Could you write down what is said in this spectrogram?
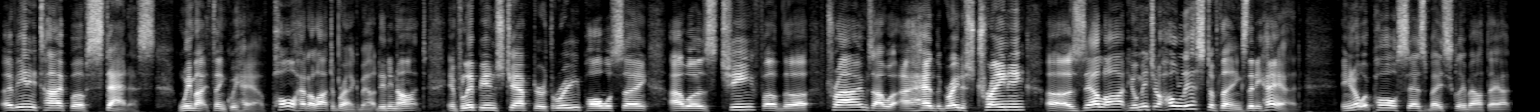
of any type of status we might think we have. Paul had a lot to brag about, did he not? In Philippians chapter 3, Paul will say, I was chief of the tribes, I, I had the greatest training, uh, a zealot. He'll mention a whole list of things that he had. And you know what Paul says basically about that?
